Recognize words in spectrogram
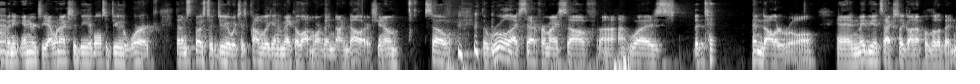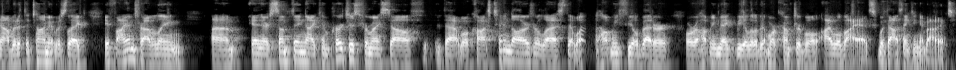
have any energy. I won't actually be able to do the work that I'm supposed to do, which is probably going to make a lot more than nine dollars. You know, so the rule I set for myself uh, was the ten dollar rule, and maybe it's actually gone up a little bit now. But at the time, it was like if I am traveling um, and there's something I can purchase for myself that will cost ten dollars or less that will help me feel better or help me make me a little bit more comfortable. I will buy it without thinking about it.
